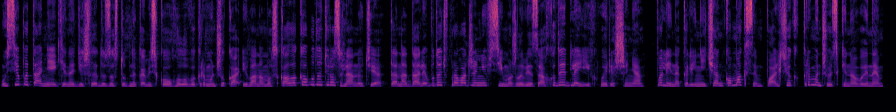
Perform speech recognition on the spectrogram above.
Усі питання, які надійшли до заступника міського голови Кременчука Івана Москалика, будуть розглянуті та надалі будуть впроваджені всі можливі заходи для їх вирішення. Поліна Калініченко, Максим Пальчик, Кременчуцькі новини.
